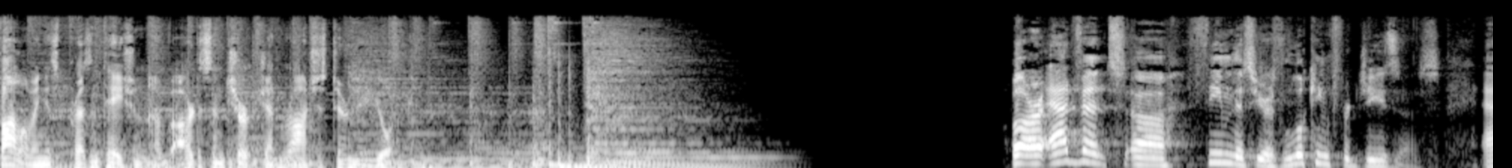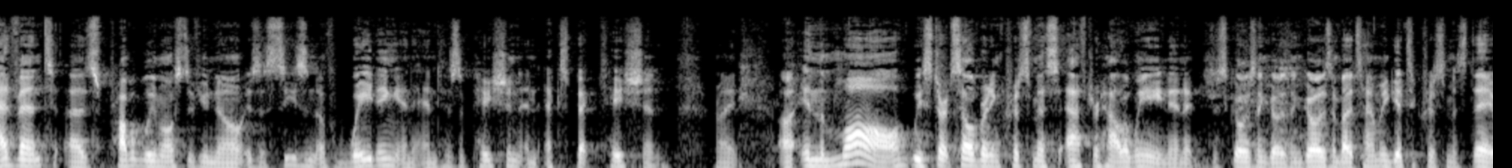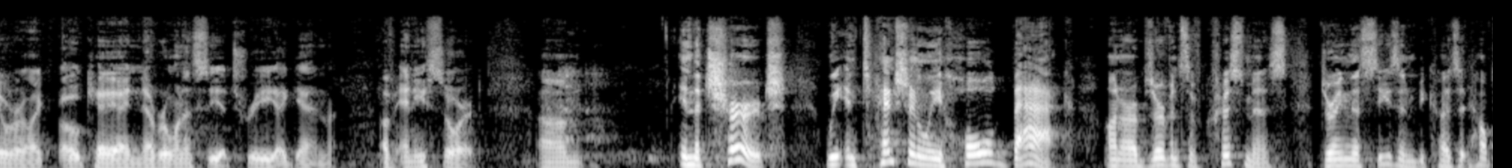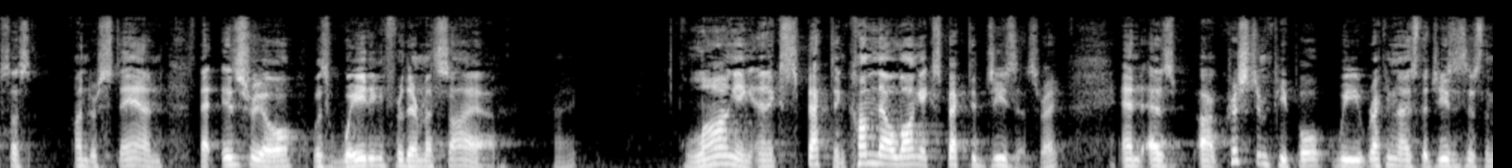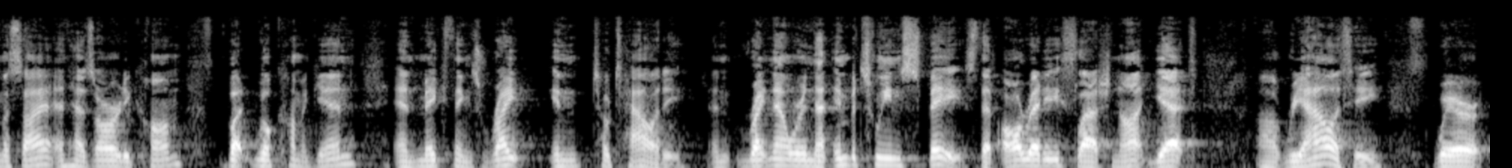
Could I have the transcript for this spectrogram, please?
following is a presentation of Artisan Church in Rochester, New York. Well, our Advent uh, theme this year is looking for Jesus. Advent, as probably most of you know, is a season of waiting and anticipation and expectation. Right? Uh, in the mall, we start celebrating Christmas after Halloween, and it just goes and goes and goes. And by the time we get to Christmas Day, we're like, okay, I never want to see a tree again of any sort. Um, in the church, we intentionally hold back on our observance of Christmas during this season because it helps us understand that Israel was waiting for their Messiah, right? Longing and expecting. Come thou long expected Jesus, right? And as uh, Christian people, we recognize that Jesus is the Messiah and has already come, but will come again and make things right in totality. And right now we're in that in between space, that already slash not yet uh, reality, where,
